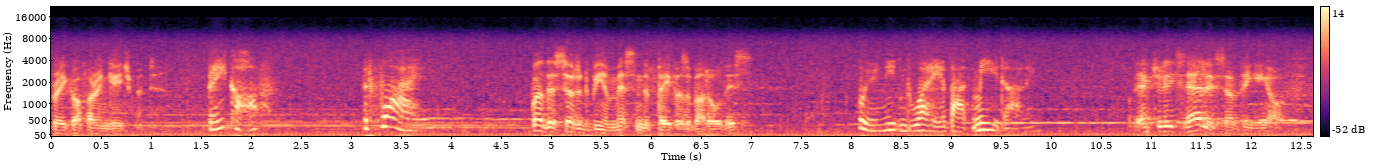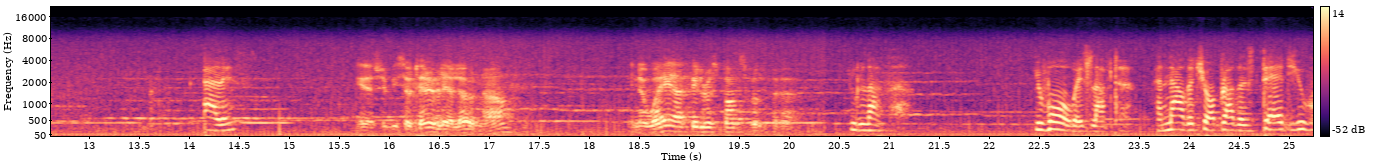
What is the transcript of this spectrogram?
break off our engagement. Break off? But why? Well, there's certain to be a mess in the papers about all this. Oh, you needn't worry about me, darling. Actually, it's Alice I'm thinking of. Alice? Yes, she'll be so terribly alone now. In a way, I feel responsible for her. You love her. You've always loved her. And now that your brother's dead, you...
